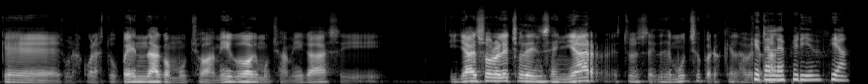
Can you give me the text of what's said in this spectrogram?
que es una escuela estupenda, con muchos amigos y muchas amigas. Y, y ya solo el hecho de enseñar, esto se dice mucho, pero es que la verdad... ¿Qué tal la experiencia?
